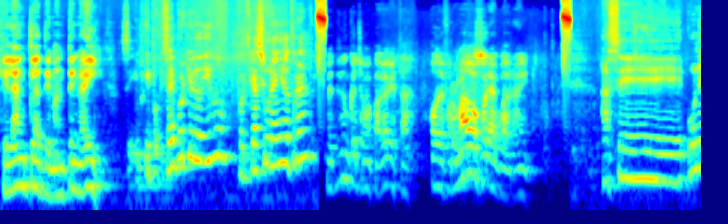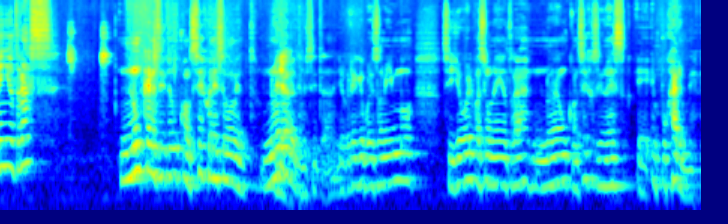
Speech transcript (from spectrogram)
que el ancla te mantenga ahí. sí. ¿Y por- ¿Sabes por qué lo digo? Porque hace un año atrás, Metete un cacho más para acá que está. O deformado o fuera de cuadro ahí. hace un año atrás, nunca necesité un consejo en ese momento. No era lo que necesitaba. Yo creo que por eso mismo, si yo vuelvo hace un año atrás, no era un consejo, sino es eh, empujarme.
